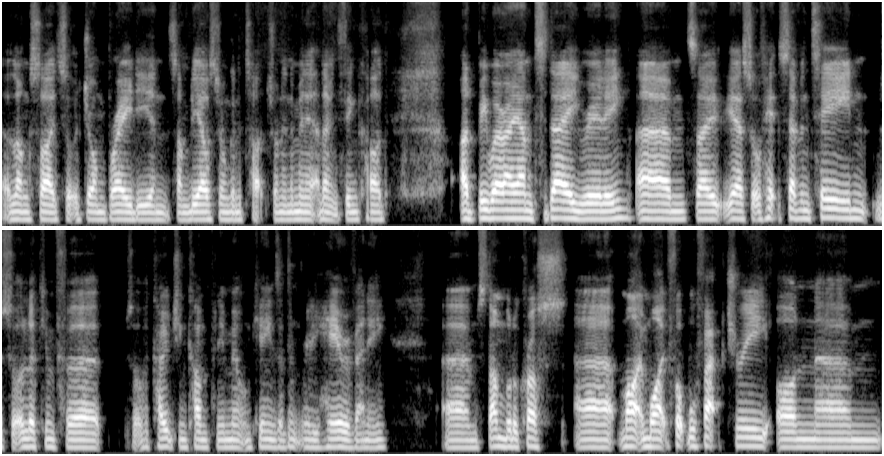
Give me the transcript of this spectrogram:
alongside sort of Jon Brady and somebody else who I'm going to touch on in a minute, I don't think I'd I'd be where I am today, really. Um, so yeah, sort of hit 17, was sort of looking for sort of a coaching company in Milton Keynes. I didn't really hear of any. Um, stumbled across uh, Martin White Football Factory on um,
